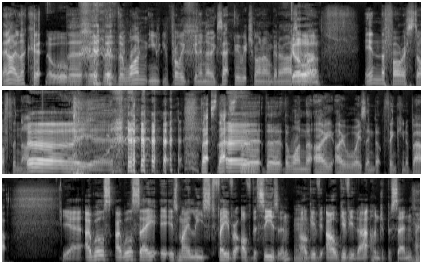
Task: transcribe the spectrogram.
then I look at no. the, the, the, the one you you're probably gonna know exactly which one I'm gonna ask. Go about. on. In the forest of the night. Oh uh, yeah. that's that's um, the, the the one that I I always end up thinking about. Yeah, I will. I will say it is my least favorite of the season. Mm. I'll give. I'll give you that hundred percent.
